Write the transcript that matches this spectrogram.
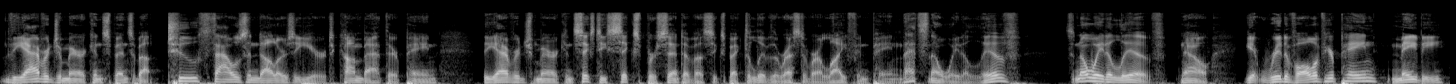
The average American spends about $2,000 a year to combat their pain. The average American, 66% of us expect to live the rest of our life in pain. That's no way to live. It's no way to live. Now, get rid of all of your pain? Maybe.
